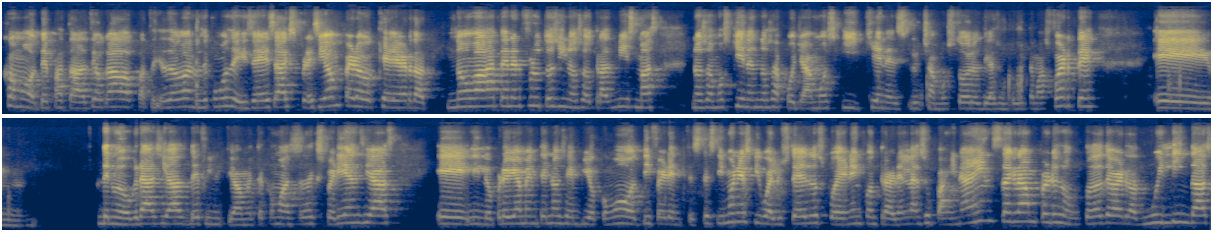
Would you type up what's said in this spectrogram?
como de patadas de ahogado, patadas de ahogado, no sé cómo se dice esa expresión, pero que de verdad no va a tener frutos si nosotras mismas no somos quienes nos apoyamos y quienes luchamos todos los días un poquito más fuerte. Eh, de nuevo, gracias definitivamente como a esas experiencias. Eh, Lilo previamente nos envió como diferentes testimonios que igual ustedes los pueden encontrar en, su página de Instagram, pero son cosas de verdad muy lindas.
